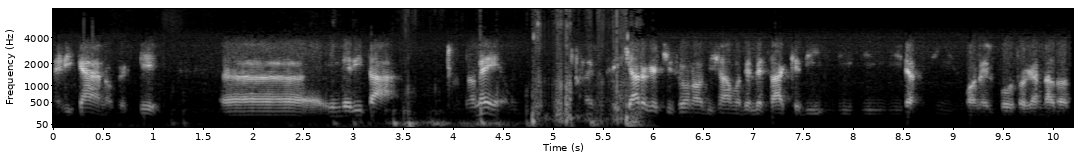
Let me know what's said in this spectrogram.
americano, perché eh, in verità non è, è chiaro che ci sono diciamo, delle sacche di, di, di nel voto che è andato a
